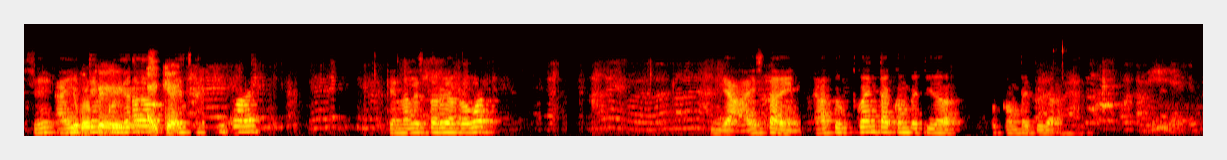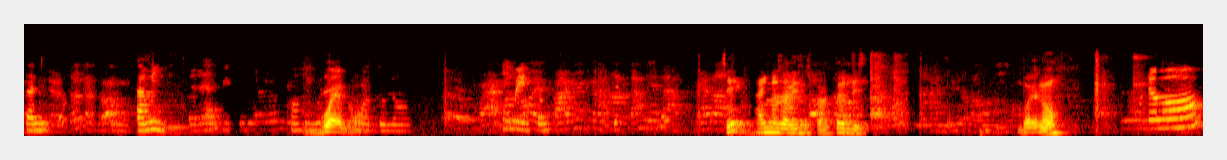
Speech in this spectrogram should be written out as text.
Sí, ahí Yo creo ten que cuidado hay que- que no le estorbe al robot. Ya, ahí está bien. A tu cuenta, competidor o competidora. Está listo. También. Bueno. Momento. Sí, ahí nos avisas cuando estés listo. Bueno, Uno,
